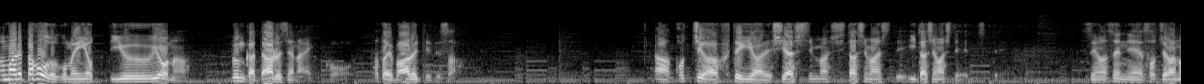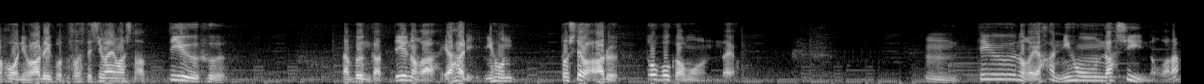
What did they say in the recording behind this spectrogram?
踏まれた方がごめんよっていうような文化ってあるじゃない？こう、例えば歩いててさ、あ、こっちが不手際でしやしま、したしまして、いたしまして、つって。すいませんね、そちらの方に悪いことさせてしまいましたっていう風な文化っていうのが、やはり日本としてはあると僕は思うんだよ。うん。っていうのが、やはり日本らしいのかな？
